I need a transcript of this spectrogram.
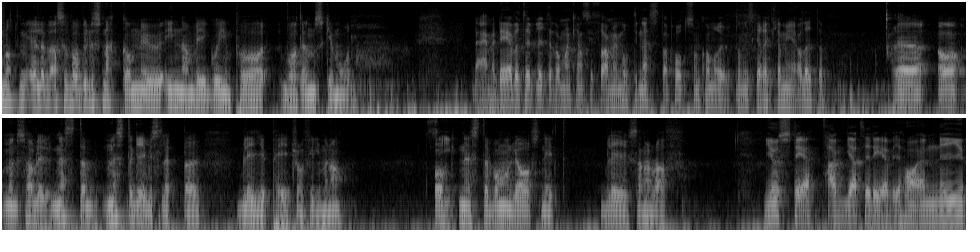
Du något, eller alltså vad vill du snacka om nu innan vi går in på vårt önskemål? Nej men det är väl typ lite vad man kan se fram emot i nästa podd som kommer ut. Om vi ska reklamera lite. Eh, ja, men så här blir det. Nästa, nästa grej vi släpper blir ju Patreon-filmerna. Och nästa vanliga avsnitt blir Sanna Ruff. Just det, tagga till det. Vi har en ny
